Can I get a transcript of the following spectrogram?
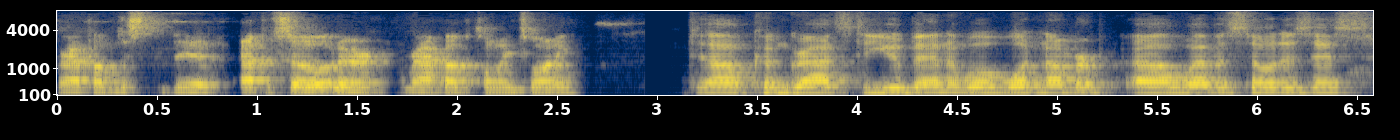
wrap up this, the episode or wrap up 2020? Oh, congrats to you, Ben. Well, what number uh, episode is this?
